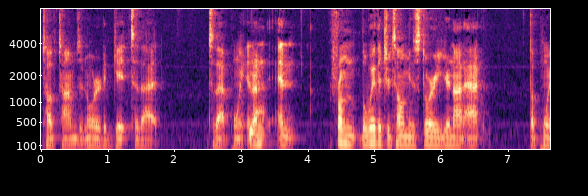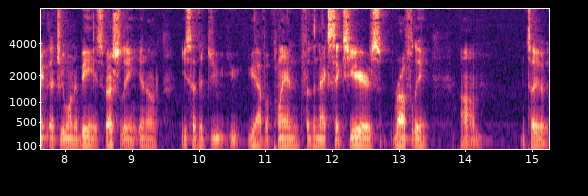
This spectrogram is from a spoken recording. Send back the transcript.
tough times in order to get to that, to that point. And Yeah. And from the way that you're telling me the story, you're not at the point that you want to be. Especially, you know, you said that you you you have a plan for the next six years, roughly. Um, to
